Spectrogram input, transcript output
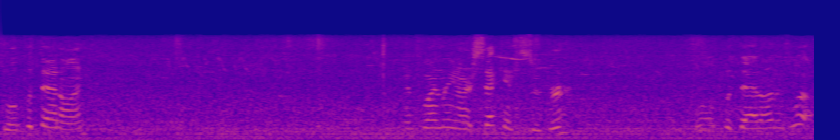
So we'll put that on. And finally our second super, we'll put that on as well.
